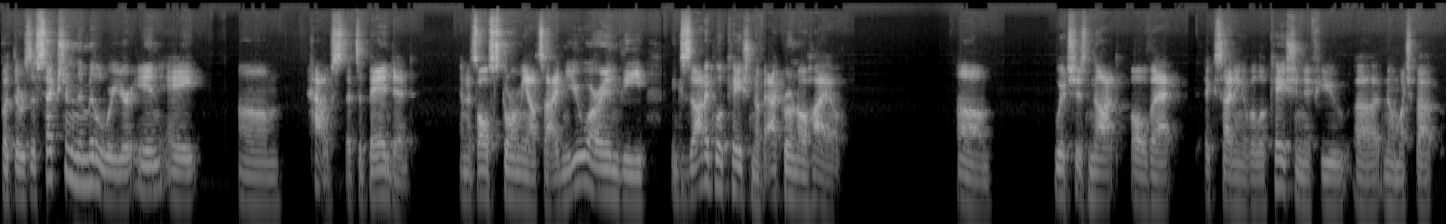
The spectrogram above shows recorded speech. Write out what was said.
But there was a section in the middle where you're in a um, house that's abandoned, and it's all stormy outside, and you are in the exotic location of Akron, Ohio, um, which is not all that exciting of a location if you uh, know much about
